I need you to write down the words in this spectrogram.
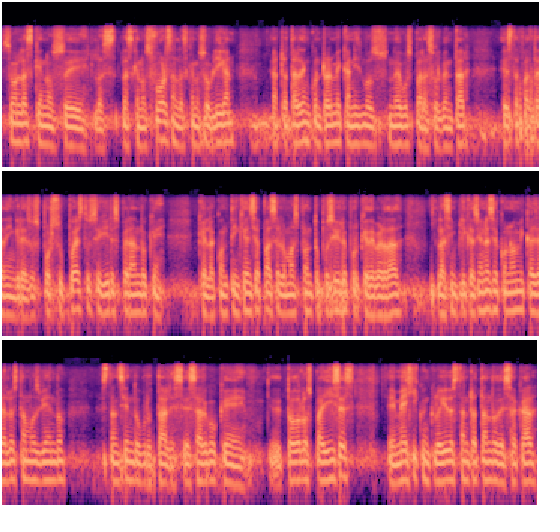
son las que nos eh, las, las, que nos forzan, las que nos obligan a tratar de encontrar mecanismos nuevos para solventar esta falta de ingresos. Por supuesto, seguir esperando que, que la contingencia pase lo más pronto posible, porque de verdad las implicaciones económicas ya lo estamos viendo están siendo brutales. Es algo que, todos los países, eh, México incluido, están tratando de sacar,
